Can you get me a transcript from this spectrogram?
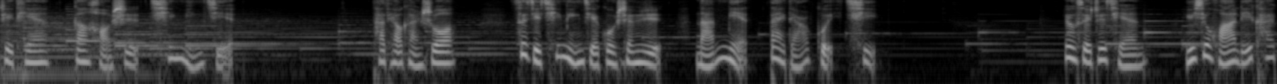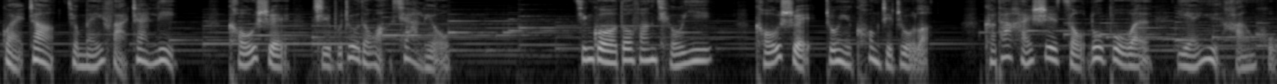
这天刚好是清明节。他调侃说，自己清明节过生日难免带点鬼气。六岁之前，余秀华离开拐杖就没法站立，口水止不住的往下流。经过多方求医，口水终于控制住了，可他还是走路不稳，言语含糊。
